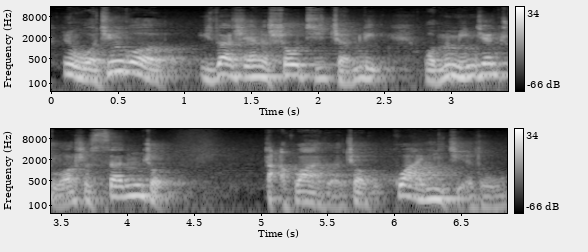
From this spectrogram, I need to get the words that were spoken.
因为我经过一段时间的收集整理，我们民间主要是三种。打卦的叫卦意解读，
